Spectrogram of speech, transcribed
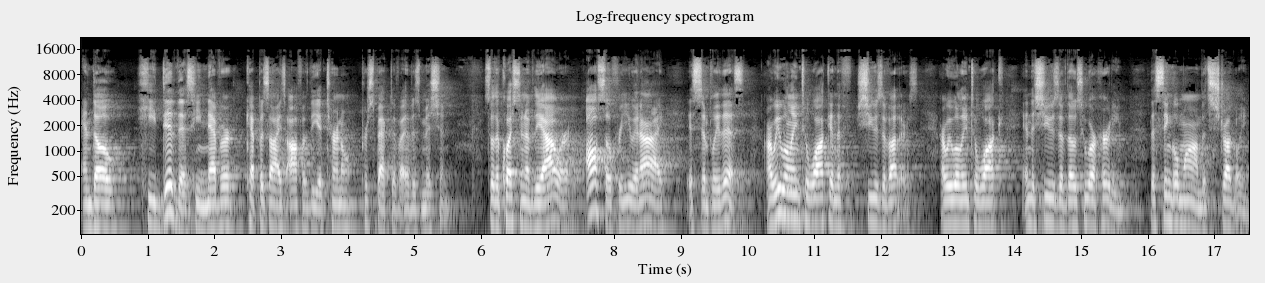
And though he did this, he never kept his eyes off of the eternal perspective of his mission. So the question of the hour, also for you and I, is simply this Are we willing to walk in the shoes of others? Are we willing to walk in the shoes of those who are hurting? The single mom that's struggling,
